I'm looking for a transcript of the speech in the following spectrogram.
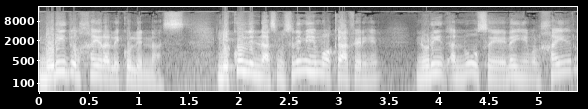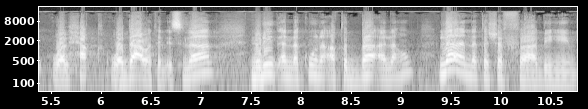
نريد الخير لكل الناس لكل الناس مسلمهم وكافرهم. نريد أن نوصل إليهم الخير والحق ودعوة الإسلام، نريد أن نكون أطباء لهم، لا أن نتشفى بهم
